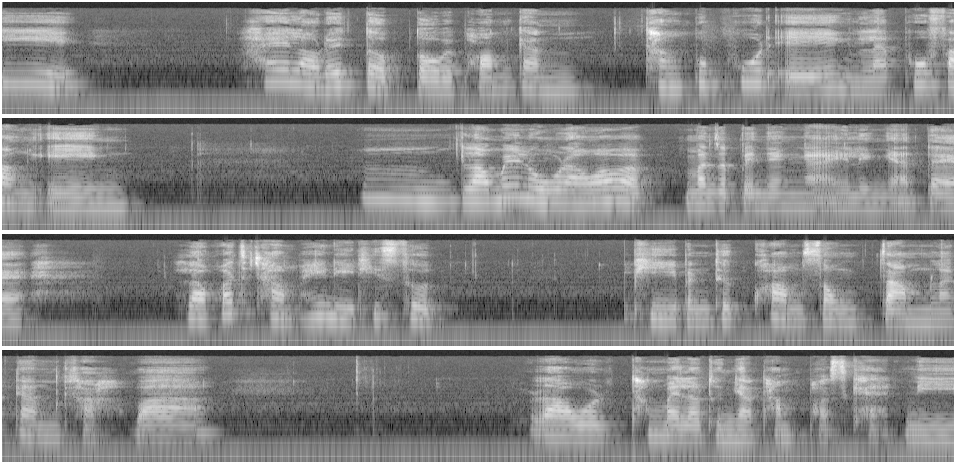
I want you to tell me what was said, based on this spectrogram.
ที่ให้เราได้เติบโตไปพร้อมกัน ทั้งผู้พูดเองและผู้ฟังเอง เราไม่รู้นะว่าแบบมันจะเป็นยังไงอะไรเงี้ย แต่เราก็จะทำให้ดีที่สุด พีบันทึกความทรงจำแล้วกันค่ะว่า เราทำไมเราถึงอยากทำพอดแคสต์นี้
